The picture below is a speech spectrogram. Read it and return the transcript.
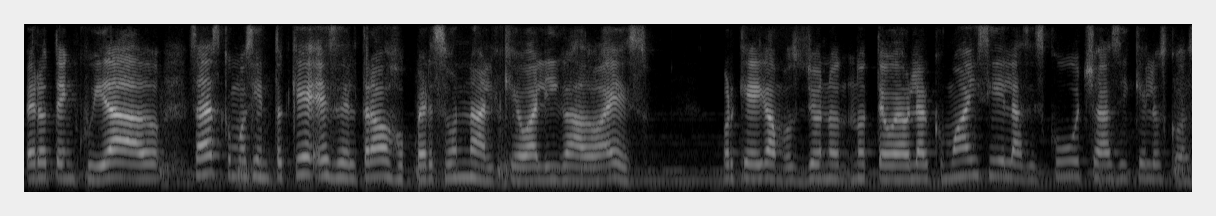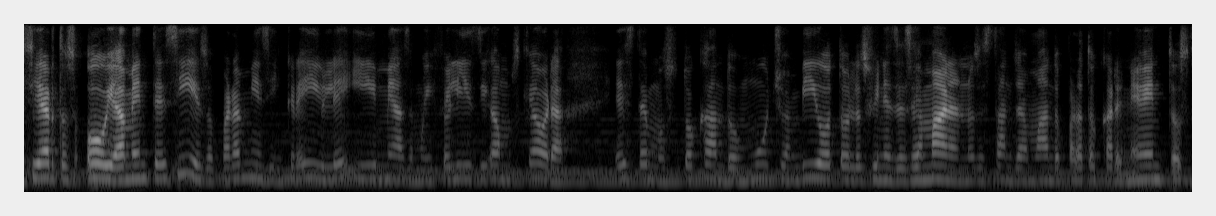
pero ten cuidado, ¿sabes? Como siento que es el trabajo personal que va ligado a eso porque digamos, yo no, no, te voy a hablar como, ay, sí, las escuchas y que los conciertos, obviamente sí, eso para mí es increíble y me hace muy feliz, digamos que ahora estemos tocando mucho en vivo, todos los fines de semana nos están llamando para tocar en eventos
